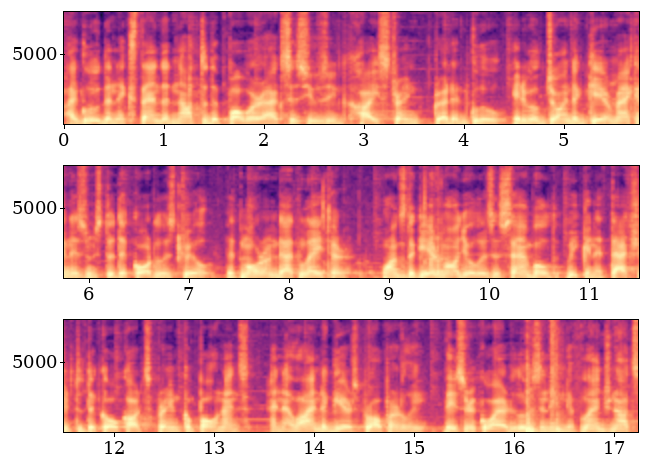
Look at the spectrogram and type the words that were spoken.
I glued an extended nut to the power axis using high-strength threaded glue. It will join the gear mechanisms to the cordless drill, but more on that later. Once the gear module is assembled, we can attach it to the go-kart's frame components and align the gears properly. This required loosening the flange nuts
